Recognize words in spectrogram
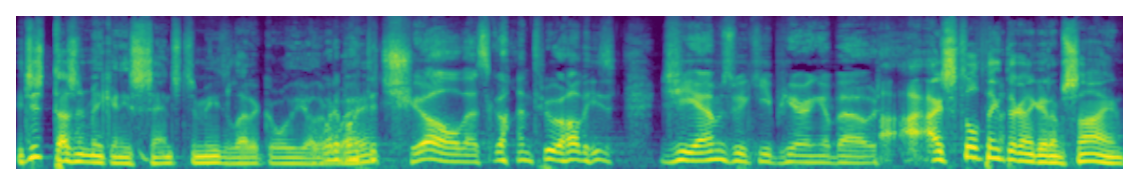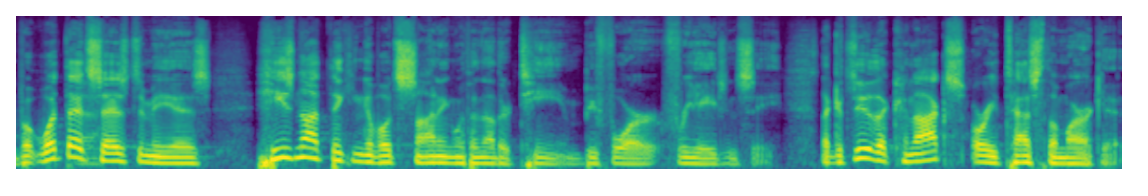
it just doesn't make any sense to me to let it go the other what way. What about the chill that's gone through all these GMs we keep hearing about? I, I still think they're going to get him signed, but what that yeah. says to me is he's not thinking about signing with another team before free agency. Like it's either the Canucks or he tests the market.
